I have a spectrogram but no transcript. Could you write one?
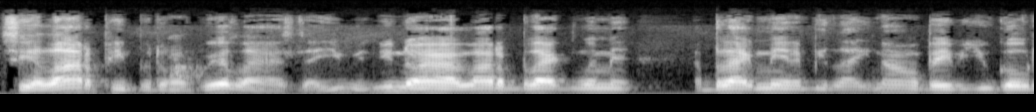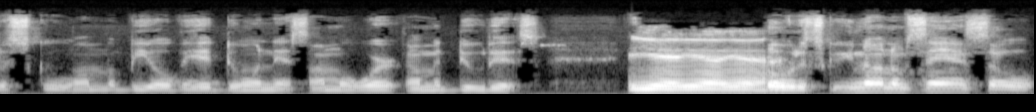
See, a lot of people don't realize that. You you know how a lot of black women a black man would be like, "No, baby, you go to school. I'm gonna be over here doing this. I'm gonna work. I'm gonna do this." Yeah, yeah, yeah. Go to school. You know what I'm saying? So,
